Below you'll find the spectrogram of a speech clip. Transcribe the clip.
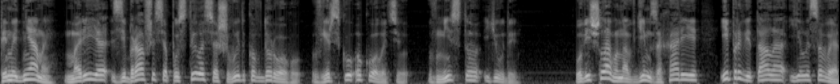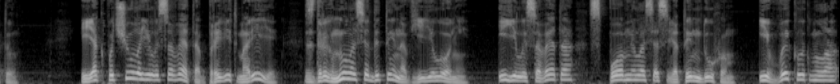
Тими днями Марія, зібравшися, пустилася швидко в дорогу, в гірську околицю, в місто Юди. Увійшла вона в дім Захарії і привітала Єлисавету. І як почула Єлисавета привіт Марії, здригнулася дитина в її лоні, і Єлисавета сповнилася Святим Духом і викликнула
